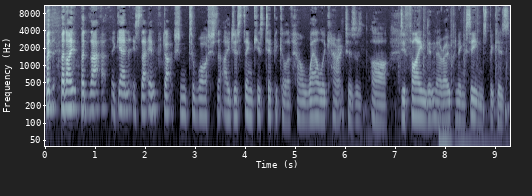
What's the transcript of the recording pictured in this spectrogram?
But but I but that again is that introduction to Wash that I just think is typical of how well the characters are defined in their opening scenes because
